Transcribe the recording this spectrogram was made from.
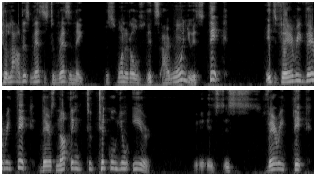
to allow this message to resonate. It's one of those, it's, I warn you, it's thick. It's very, very thick. There's nothing to tickle your ear. It's, it's very thick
